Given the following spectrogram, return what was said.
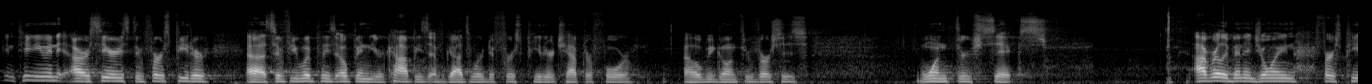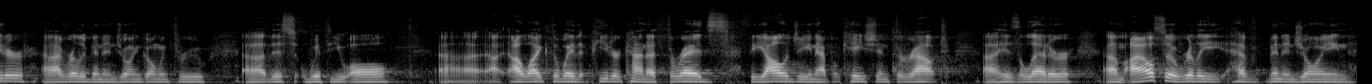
We're continuing our series through 1 Peter. Uh, so if you would please open your copies of God's Word to 1 Peter chapter 4. Uh, we'll be going through verses 1 through 6. I've really been enjoying 1 Peter. Uh, I've really been enjoying going through uh, this with you all. Uh, I, I, like the way that Peter kind of threads theology and application throughout uh, his letter. Um, I also really have been enjoying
